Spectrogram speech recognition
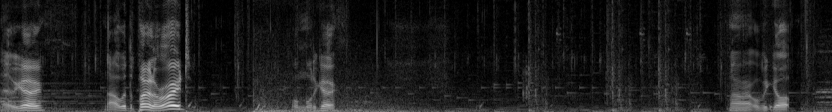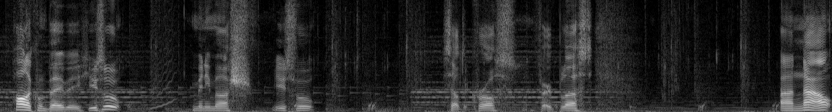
There we go. Now with the Polaroid. One more to go. Alright, what we got? Harlequin Baby, useful. Mini Mush, useful. Celtic Cross, very blessed. And now,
